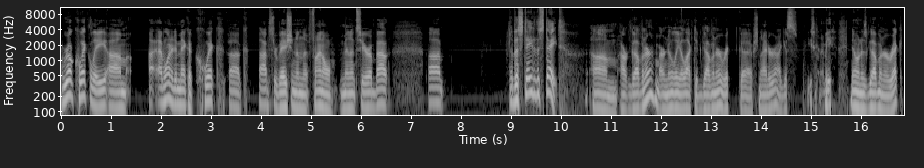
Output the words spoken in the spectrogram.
Real quickly, um, I, I, wanted to make a quick uh, observation in the final minutes here about uh, the state of the state. Um, our governor, our newly elected governor, Rick uh, Snyder, I guess he's going to be known as Governor Rick.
